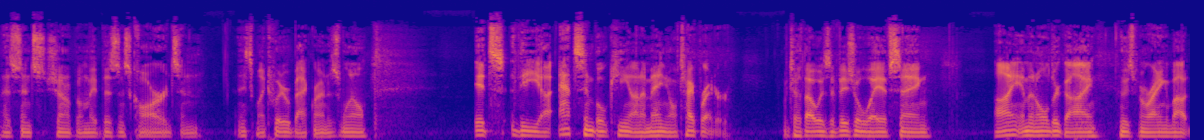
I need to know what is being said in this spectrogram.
has since shown up on my business cards and it's my Twitter background as well it's the uh, at symbol key on a manual typewriter, which I thought was a visual way of saying, I am an older guy who's been writing about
